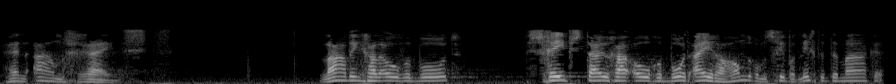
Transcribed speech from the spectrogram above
hen aangrijnst. Lading gaat overboord, Scheepstuigen overboord, eigen handen om het schip wat lichter te maken.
